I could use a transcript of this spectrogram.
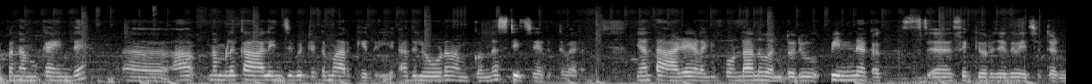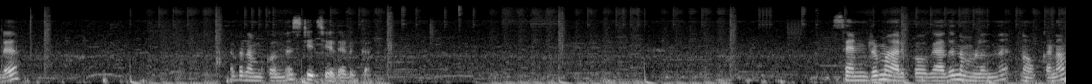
അപ്പം നമുക്കതിന്റെ ആ നമ്മൾ കാലിഞ്ച് വിട്ടിട്ട് മാർക്ക് ചെയ്തില്ലേ അതിലൂടെ നമുക്കൊന്ന് സ്റ്റിച്ച് ചെയ്തിട്ട് വരാം. ഞാൻ താഴെ ഇളകിപ്പോണ്ടാന്ന് പറഞ്ഞിട്ടൊരു പിന്നൊക്കെ സെക്യൂർ ചെയ്ത് വെച്ചിട്ടുണ്ട്. അപ്പം നമുക്കൊന്ന് സ്റ്റിച്ച് ചെയ്തെടുക്കാം. സെന്റർ മാറിപ്പോകാതെ നമ്മളൊന്ന് നോക്കണം.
